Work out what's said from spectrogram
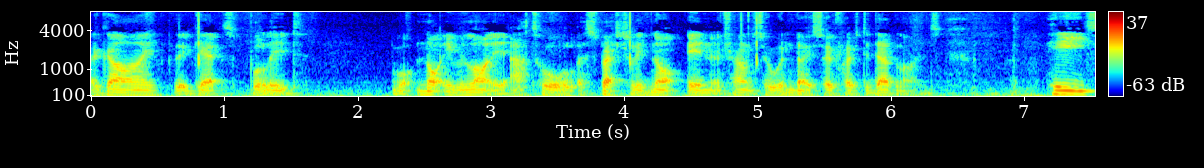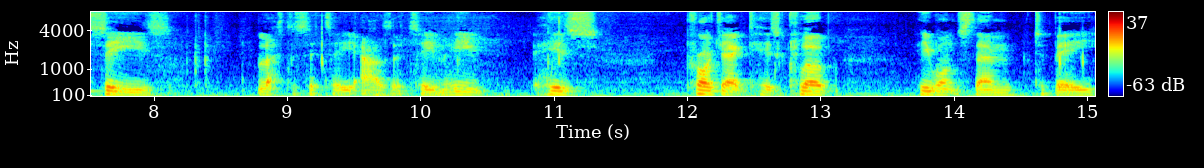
a guy that gets bullied. Well, not even lightly at all, especially not in a transfer window so close to deadlines. He sees Leicester City as a team. He his project, his club, he wants them to be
